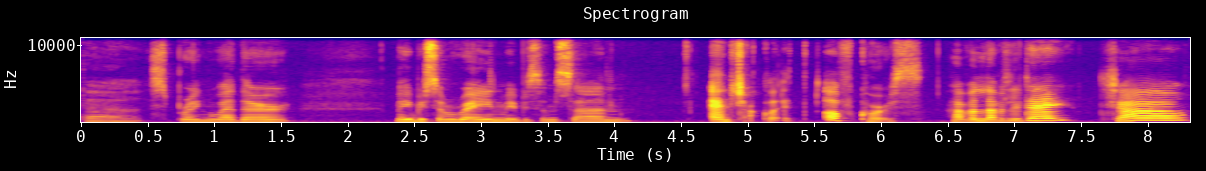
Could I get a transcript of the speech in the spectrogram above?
the spring weather, maybe some rain, maybe some sun, and chocolate, of course. Have a lovely day. Ciao.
